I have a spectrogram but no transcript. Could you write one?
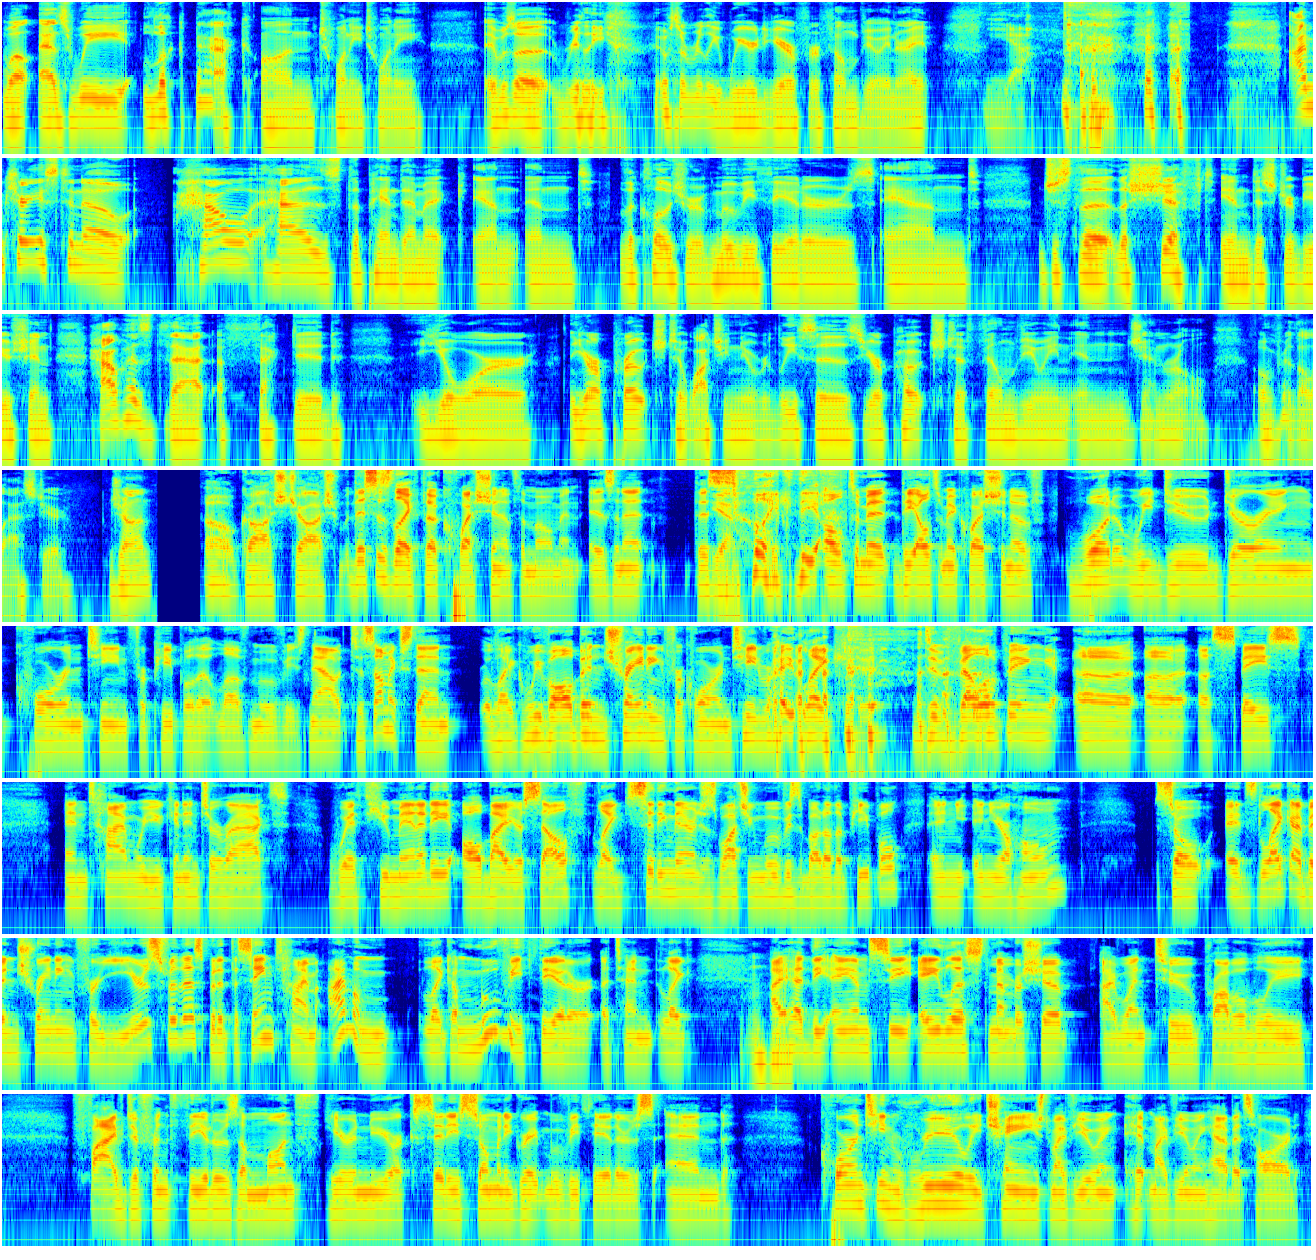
Well, as we look back on 2020, it was a really it was a really weird year for film viewing, right? Yeah. I'm curious to know how has the pandemic and and the closure of movie theaters and just the the shift in distribution how has that affected your your approach to watching new releases, your approach to film viewing in general over the last year. John? Oh gosh, Josh. This is like the question of the moment, isn't it? This yeah. is like the ultimate the ultimate question of what do we do during quarantine for people that love movies. Now, to some extent, like we've all been training for quarantine, right? Like developing a, a, a space and time where you can interact with humanity all by yourself, like sitting there and just watching movies about other people in in your home. So it's like I've been training for years for this, but at the same time, I'm a like a movie theater attend. Like mm-hmm. I had the AMC A list membership. I went to probably five different theaters a month here in New York City. So many great movie theaters and quarantine really changed my viewing hit my viewing habits hard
